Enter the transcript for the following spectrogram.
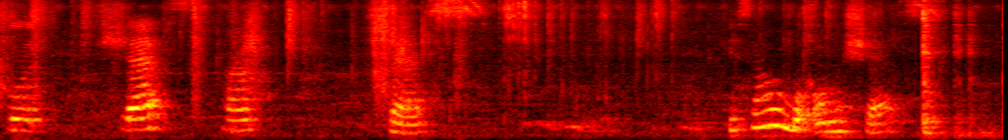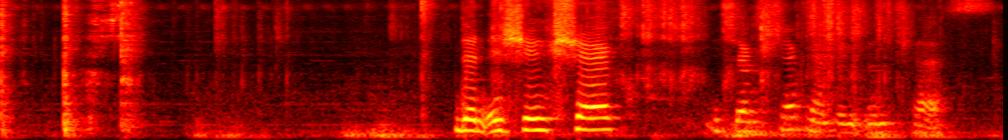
Put chefs, ha? Chefs. Isang buong chefs. Then, i-shake-shake. I-check-check natin ang chefs.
